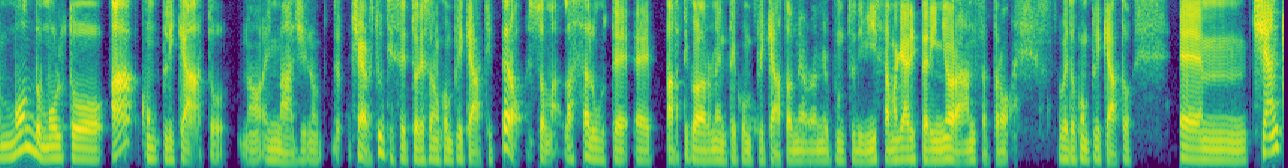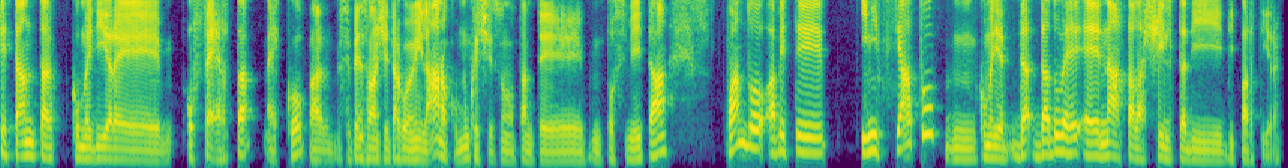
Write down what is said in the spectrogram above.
mondo molto A complicato, no, immagino. Certo, tutti i settori sono complicati, però insomma la salute è particolarmente complicato, almeno dal mio punto di vista, magari per ignoranza, però lo vedo complicato. Ehm, c'è anche tanta, come dire, offerta, ecco, se penso a una città come Milano, comunque ci sono tante, possibilità. Quando avete iniziato, come dire, da da dove è nata la scelta di di partire?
